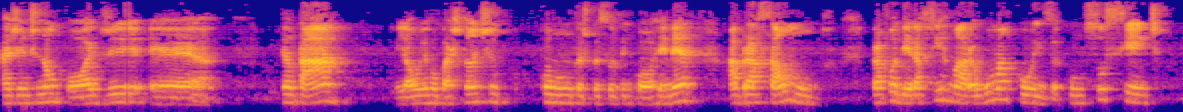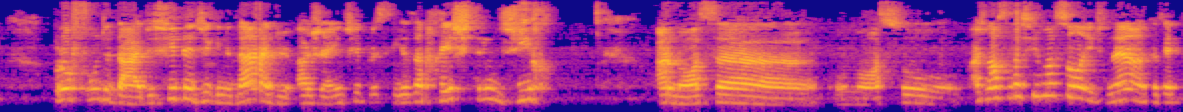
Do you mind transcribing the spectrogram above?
a gente não pode é, tentar, e é um erro bastante comum que as pessoas incorrem, né, abraçar o mundo. Para poder afirmar alguma coisa com suficiente profundidade e fidedignidade, a gente precisa restringir a nossa, o nosso, as nossas afirmações, né? Quer dizer,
